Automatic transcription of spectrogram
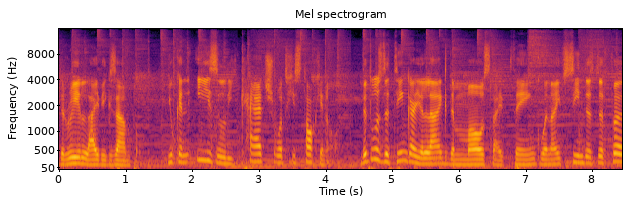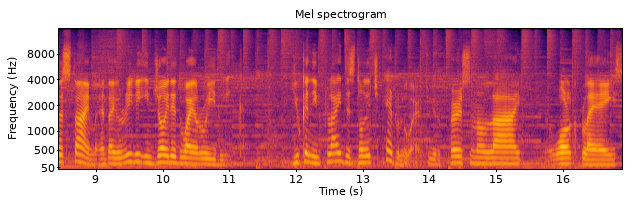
the real life example. You can easily catch what he's talking of. That was the thing I liked the most, I think, when I've seen this the first time, and I really enjoyed it while reading. You can imply this knowledge everywhere to your personal life, your workplace,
